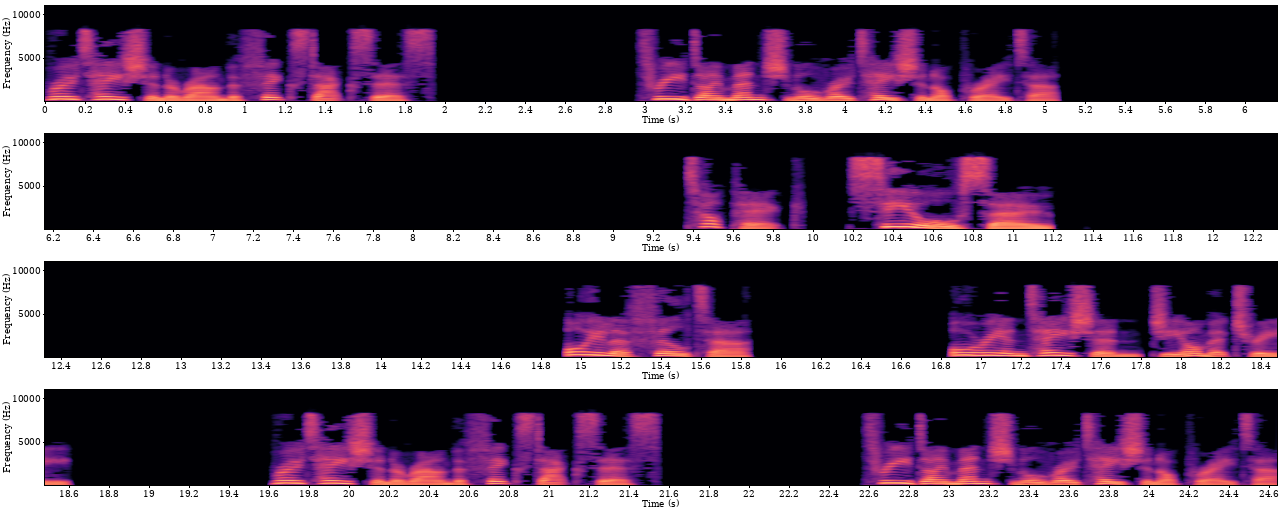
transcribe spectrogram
Rotation around a fixed axis. Three-dimensional rotation operator. See also. Euler filter. Orientation geometry. Rotation around a fixed axis. Three-dimensional rotation operator.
